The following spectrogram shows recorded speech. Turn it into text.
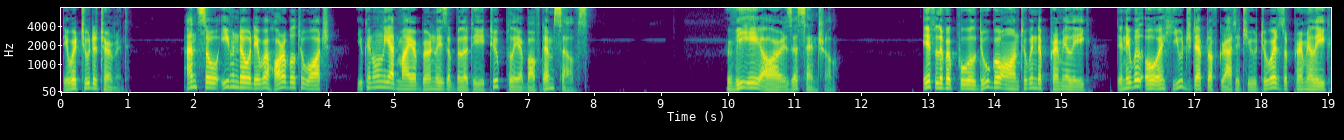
they were too determined. And so, even though they were horrible to watch, you can only admire Burnley's ability to play above themselves. VAR is essential. If Liverpool do go on to win the Premier League, then they will owe a huge debt of gratitude towards the Premier League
